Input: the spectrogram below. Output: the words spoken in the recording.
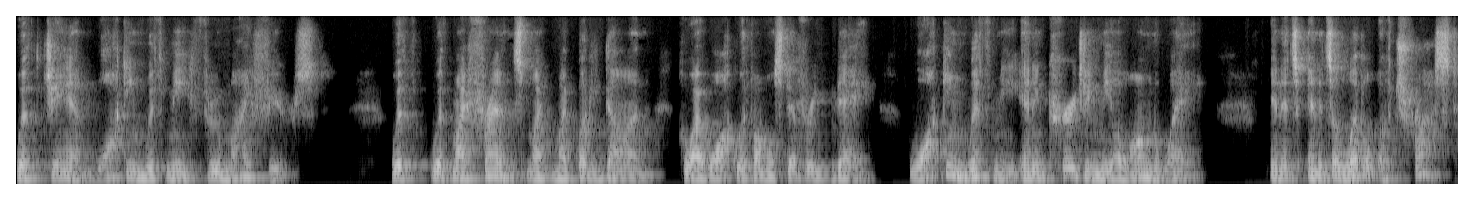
with Jan walking with me through my fears, with, with my friends, my, my buddy Don, who I walk with almost every day, walking with me and encouraging me along the way. And it's, and it's a level of trust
